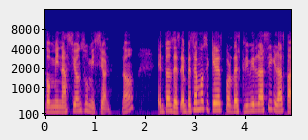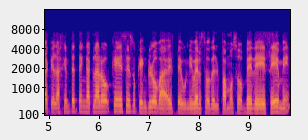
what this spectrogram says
dominación-sumisión, ¿no? Entonces, empecemos si quieres por describir las siglas para que la gente tenga claro qué es eso que engloba este universo del famoso BDSM.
